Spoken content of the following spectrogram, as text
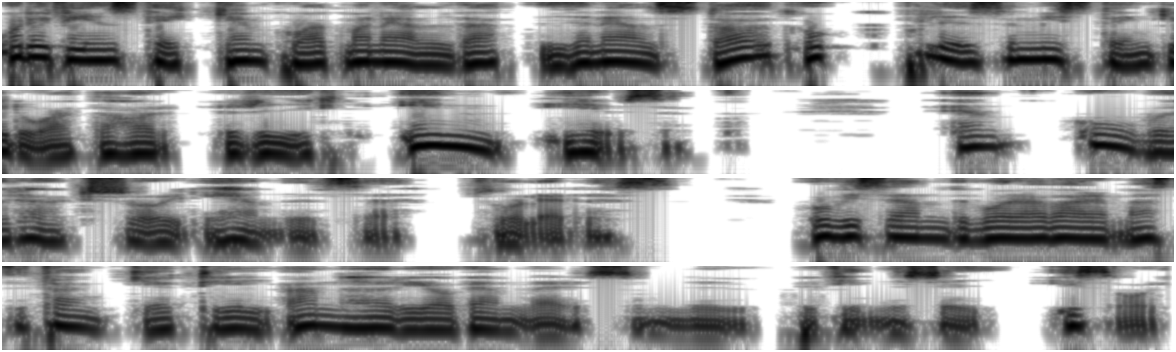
Och det finns tecken på att man eldat i en eldstad och polisen misstänker då att det har rykt in i huset. En oerhört sorglig händelse således. Och vi sänder våra varmaste tankar till anhöriga och vänner som nu befinner sig i sorg.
